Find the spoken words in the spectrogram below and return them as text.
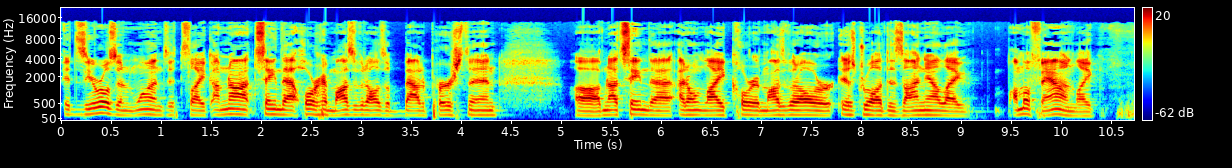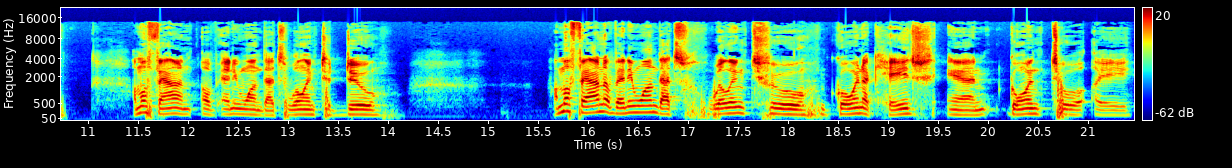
it's zeros and ones. It's like I'm not saying that Jorge Masvidal is a bad person. Uh, I'm not saying that I don't like Jorge Masvidal or Israel Adesanya. Like I'm a fan. Like I'm a fan of anyone that's willing to do. I'm a fan of anyone that's willing to go in a cage and go into a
